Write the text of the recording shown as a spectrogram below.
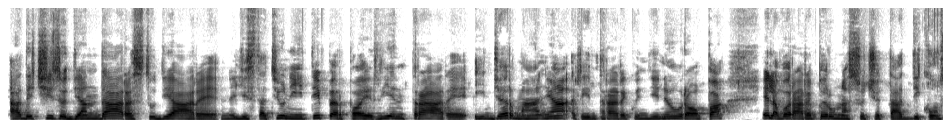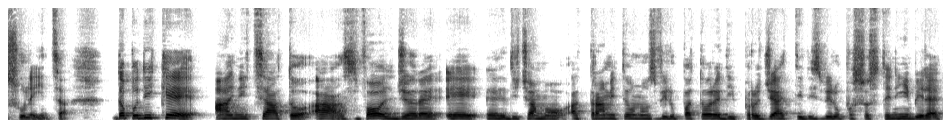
ha deciso di andare a studiare negli Stati Uniti per poi rientrare in Germania, rientrare quindi in Europa e lavorare per una società di consulenza. Dopodiché ha iniziato a svolgere e eh, diciamo a, tramite uno sviluppatore di progetti di sviluppo sostenibile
